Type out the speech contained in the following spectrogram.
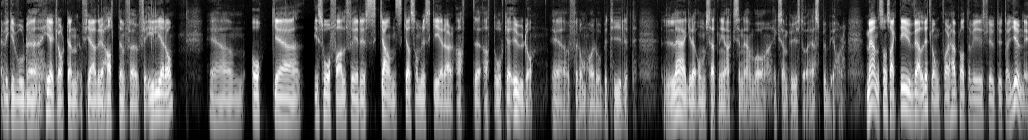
Vilket vore helt klart en fjäder i hatten för, för Ilja. Då. Eh, och eh, i så fall så är det Skanska som riskerar att, att åka ur då. Eh, för de har då betydligt lägre omsättning i aktien än vad exempelvis då SBB har. Men som sagt, det är ju väldigt långt kvar. Här pratar vi i slutet av juni.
